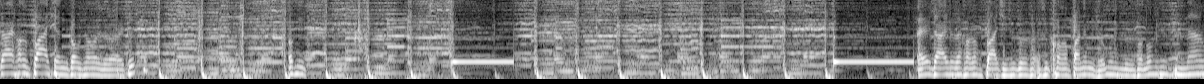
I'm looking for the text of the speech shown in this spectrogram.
daar gewoon een plaatje en dan komen ze wel weer terug. Of niet? Hey, daar is er gewoon nog een plaatje zoek, zoek gewoon een paar nummers op dan doen we gewoon nog een keer. nou,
